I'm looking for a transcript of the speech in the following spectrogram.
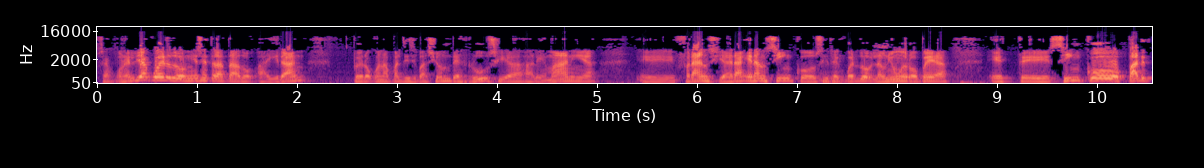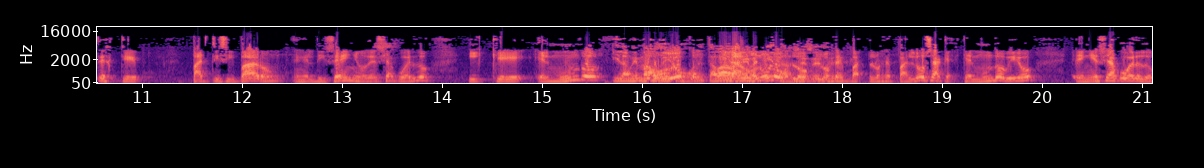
O sea, poner de acuerdo en ese tratado a Irán, pero con la participación de Rusia, Alemania, eh, Francia, eran, eran cinco, si recuerdo, la Unión Europea, este, cinco partes que participaron en el diseño de ese acuerdo y que el mundo Y la misma lo vio con- estaba la ONU lo, respaldó, o sea que, que el mundo vio en ese acuerdo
